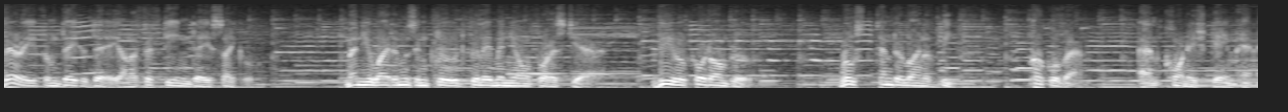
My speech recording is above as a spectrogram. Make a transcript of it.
vary from day to day on a 15-day cycle. Menu items include filet mignon forestière, veal cordon bleu, roast tenderloin of beef, coq au vin, and Cornish game hen.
